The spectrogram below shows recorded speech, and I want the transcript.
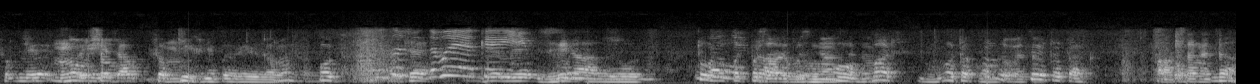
Щоб не Ну, перерізав, щоб- щоб тіг не перерізав. От Дідусь, це диви, де який ми згинали. То Ні, Зайву зняти, О, да. бач, отако. Ну, давайте. Це так. А, це не Да.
